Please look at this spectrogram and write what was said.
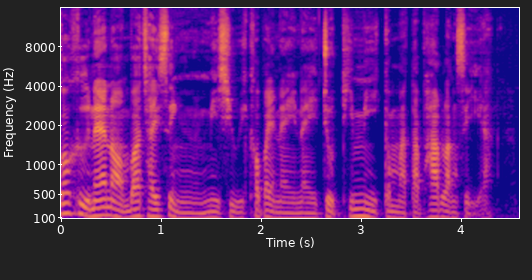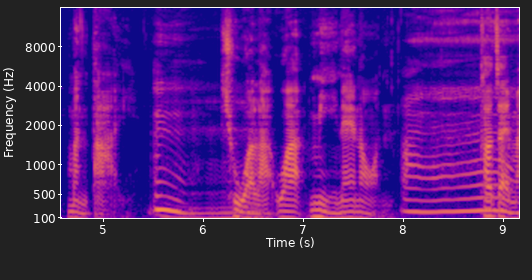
ก็คือแน่นอนว่าใช้สิ่งมีชีวิตเข้าไปในในจุดที่มีกัมมันตภาพรังสีอะมันตายอืมชัวร์ละว่ามีแน่นอนอ่าเข้าใจไหม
